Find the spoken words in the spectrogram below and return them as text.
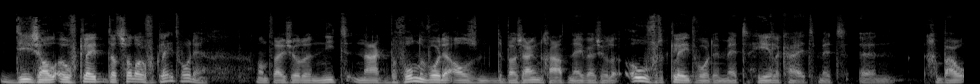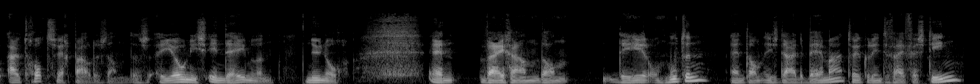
die zal overkleed, dat zal overkleed worden. Want wij zullen niet naakt bevonden worden als de bazuin gaat. Nee, wij zullen overkleed worden met heerlijkheid. Met een gebouw uit God, zegt Paulus dan. Dat is eonisch in de hemelen. Nu nog. En wij gaan dan de Heer ontmoeten. En dan is daar de Bema, 2 Korinthe 5 vers 10.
